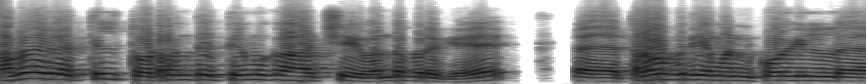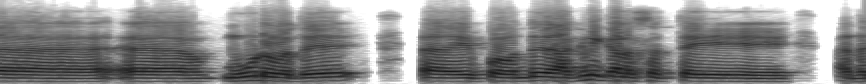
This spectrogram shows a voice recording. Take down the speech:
தமிழகத்தில் தொடர்ந்து திமுக ஆட்சி வந்த பிறகு திரௌபதி அம்மன் கோயில் மூடுவது இப்போ வந்து அக்னி கலசத்தை அந்த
